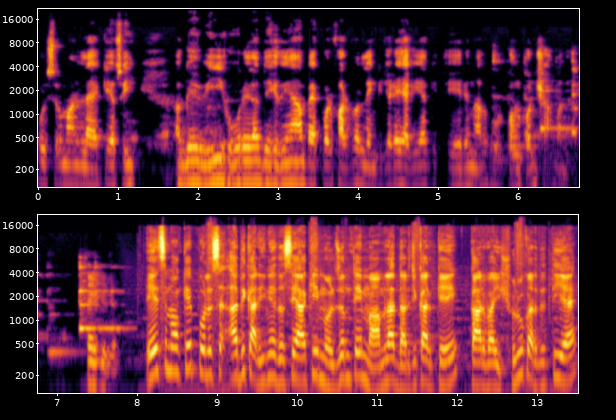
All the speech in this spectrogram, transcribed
ਪੁਲਿਸ ਰਿਮਾਂਡ ਲੈ ਕੇ ਅਸੀਂ ਅੱਗੇ ਵੀ ਹੋਰ ਇਹਦਾ ਦੇਖਦੇ ਹਾਂ ਬੈਕਵਰਡ ਫਾਰਵਰਡ ਲਿੰਕ ਜਿਹੜੇ ਹੈਗੇ ਆ ਕਿੱਥੇ ਇਹਦੇ ਨਾਲ ਹੋਰ ਕੌਣ ਕੌਣ ਸ਼ਾਮਲ ਹੈ। ਥੈਂਕ ਯੂ ਇਸ ਮੌਕੇ ਪੁਲਿਸ ਅਧਿਕਾਰੀ ਨੇ ਦੱਸਿਆ ਕਿ ਮੁਲਜ਼ਮ ਤੇ ਮਾਮਲਾ ਦਰਜ ਕਰਕੇ ਕਾਰਵਾਈ ਸ਼ੁਰੂ ਕਰ ਦਿੱਤੀ ਹੈ।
